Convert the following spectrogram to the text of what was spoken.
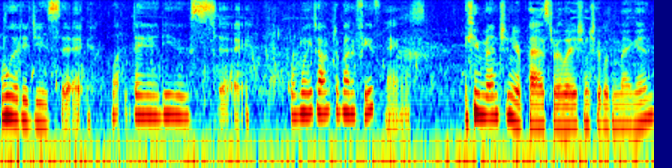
What did you say? What did you say? Well, we talked about a few things. You mentioned your past relationship with Megan,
